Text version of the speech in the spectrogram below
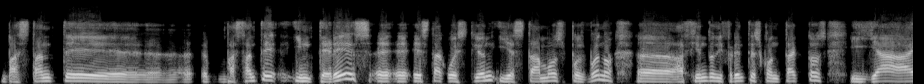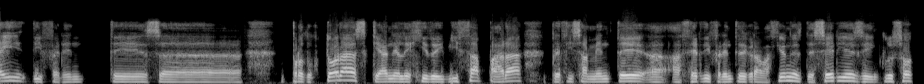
bastante, eh, bastante interés esta cuestión y estamos pues bueno haciendo diferentes contactos y ya hay diferentes eh, productoras que han elegido Ibiza para precisamente eh, hacer diferentes grabaciones de series e incluso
